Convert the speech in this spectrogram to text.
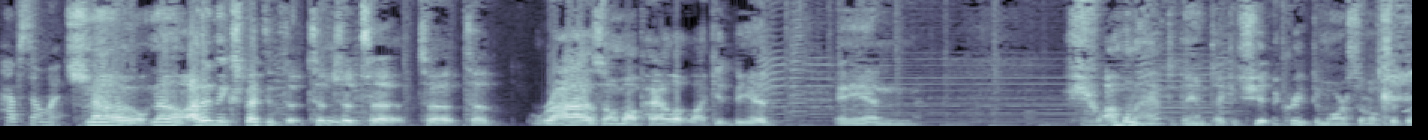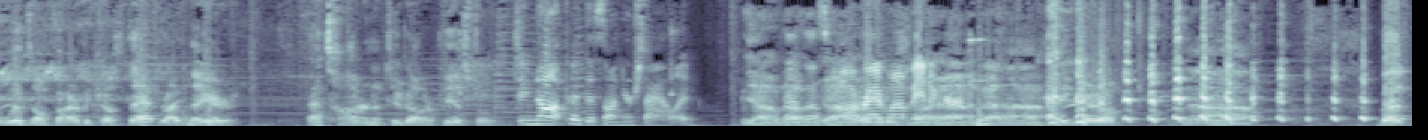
have so much. No, no, I didn't expect it to to, to, to, to, to rise on my palate like it did. And phew, I'm going to have to damn take a shit in the creek tomorrow so I don't set the woods on fire because that right there, that's hotter than a $2 pistol. Do not put this on your salad. No, no. That's no, not red wine not- vinegar. uh, uh, hey, girl. Nah. But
